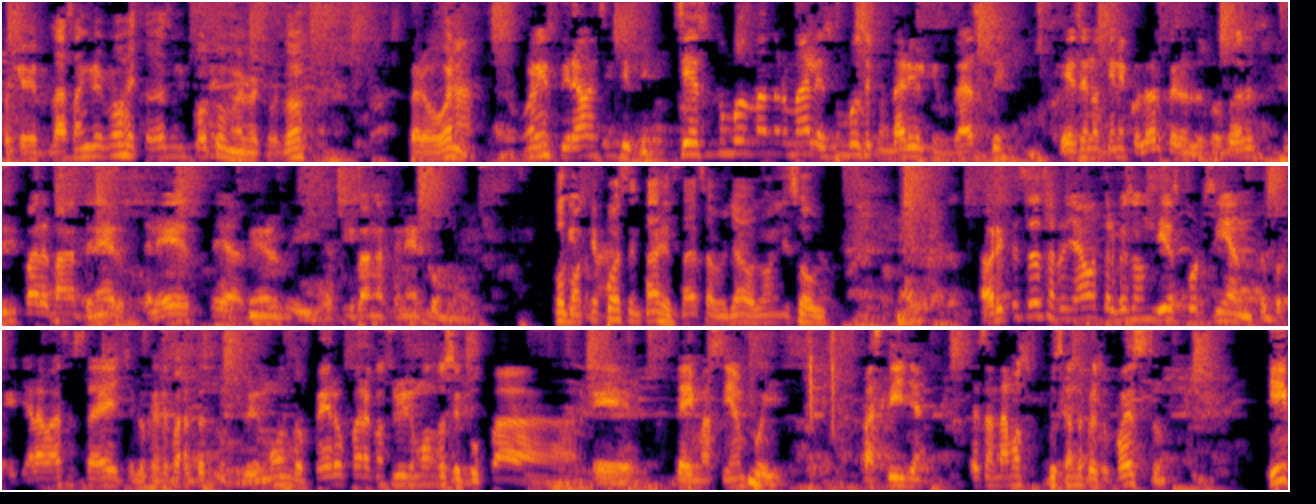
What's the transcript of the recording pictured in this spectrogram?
porque la sangre roja y todo eso un poco me recordó. Pero bueno, Ah, bueno, inspirado en Sin City. Sí, eso es un boss más normal, es un boss secundario el que jugaste. Ese no tiene color, pero los bosses principales van a tener celeste, a verde y así van a tener como ¿como a qué porcentaje está desarrollado Lonely Soul? Ahorita está desarrollado tal vez a un 10%, porque ya la base está hecha, lo que hace falta es construir el mundo, pero para construir el mundo se ocupa eh, de ahí más tiempo y pastilla. Entonces andamos buscando presupuesto. Y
